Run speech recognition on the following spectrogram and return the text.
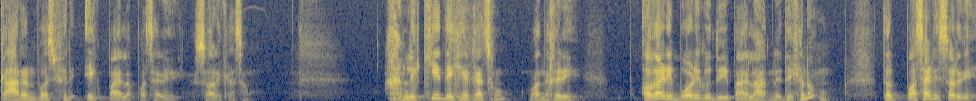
कारणवश फेरि एक पाइला पछाडि सरेका छौँ। हामीले के देखेका छौँ? भन्दाखेरि अगाडि बढेको दुई पाइला हामीले देखेनौँ। तर पछाडि सरेको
